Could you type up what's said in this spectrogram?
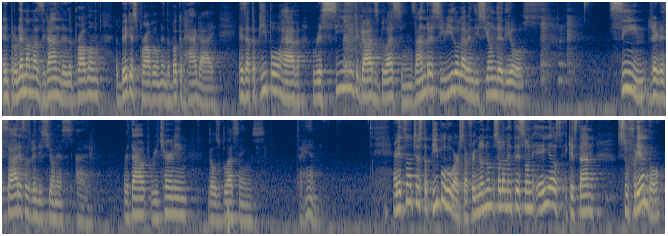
El problema más grande, the problem, the biggest problem in the book of Haggai is that the people have received God's blessings, han recibido la bendición de Dios sin regresar esas bendiciones a Él, without returning those blessings to Him. And it's not just the people who are suffering, no, no solamente son ellos que están sufriendo,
